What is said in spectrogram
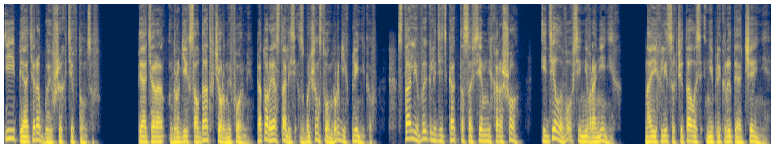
и пятеро бывших тевтонцев. Пятеро других солдат в черной форме, которые остались с большинством других пленников, стали выглядеть как-то совсем нехорошо, и дело вовсе не в ранениях. На их лицах читалось неприкрытое отчаяние.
